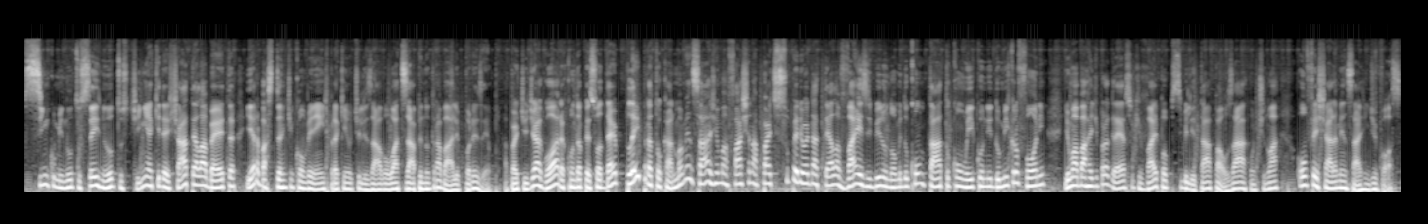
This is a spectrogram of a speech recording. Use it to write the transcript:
5 minutos, 6 minutos, tinha que deixar a tela aberta e era bastante inconveniente para quem utilizava o WhatsApp no trabalho, por exemplo. A partir de agora, quando a pessoa der play para tocar uma mensagem, uma faixa na parte superior da tela vai exibir o nome do contato com o ícone do microfone e uma barra de progresso que vai possibilitar pausar, continuar ou fechar a mensagem de voz.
